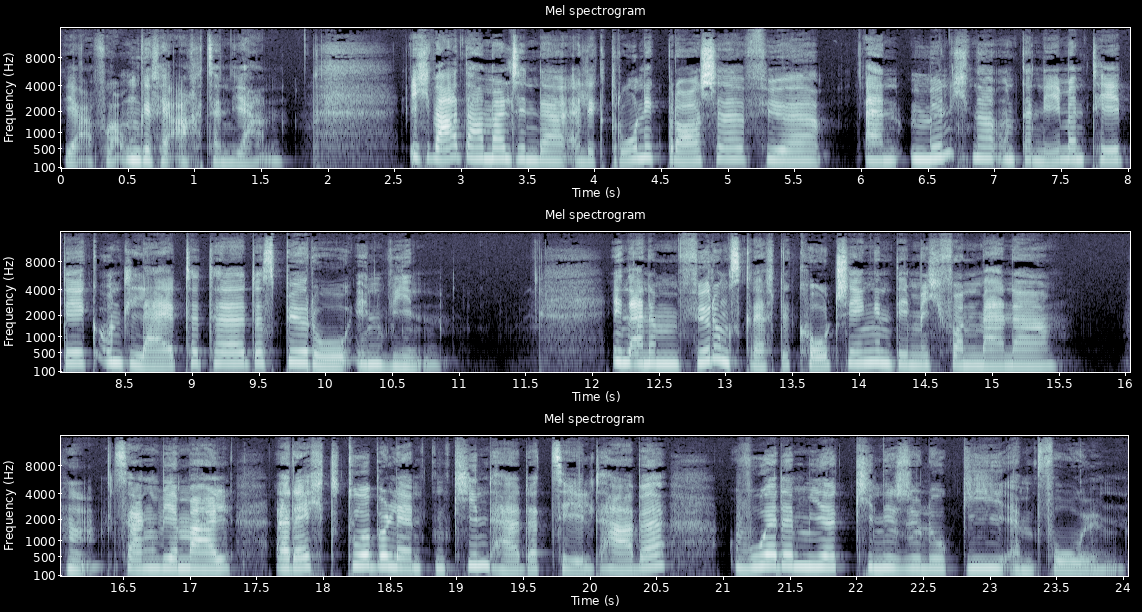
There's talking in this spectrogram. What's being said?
ja, vor ungefähr 18 Jahren. Ich war damals in der Elektronikbranche für ein Münchner Unternehmen tätig und leitete das Büro in Wien. In einem Führungskräfte-Coaching, in dem ich von meiner hm, sagen wir mal, recht turbulenten Kindheit erzählt habe, wurde mir Kinesiologie empfohlen.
